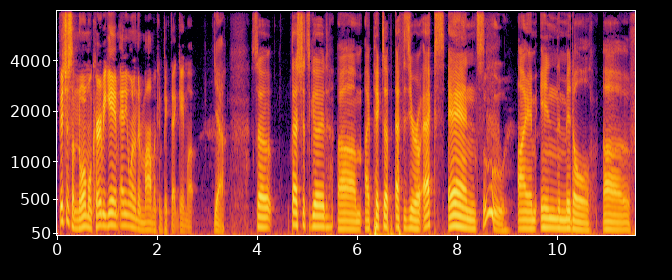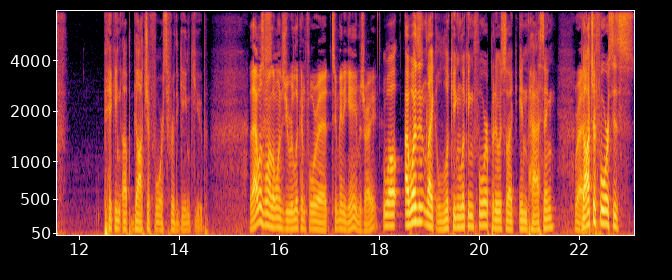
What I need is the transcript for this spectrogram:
If it's just a normal Kirby game, anyone and their mama can pick that game up. Yeah. So that shit's good. Um, I picked up F Zero X, and Ooh, I am in the middle of picking up Gotcha Force for the GameCube. that was one of the ones you were looking for at Too Many Games, right? Well, I wasn't like looking looking for it, but it was like in passing. Right. Gotcha Force is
